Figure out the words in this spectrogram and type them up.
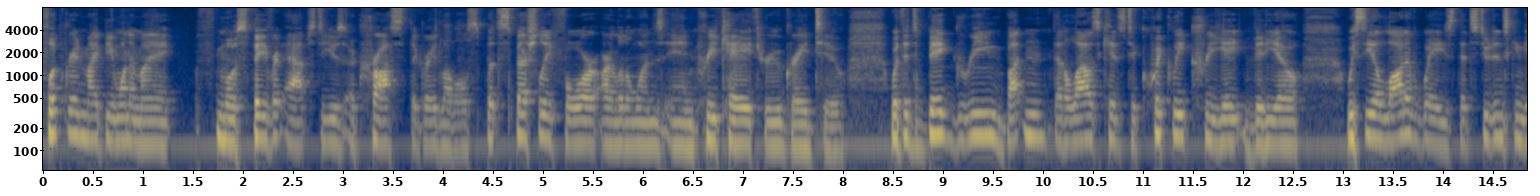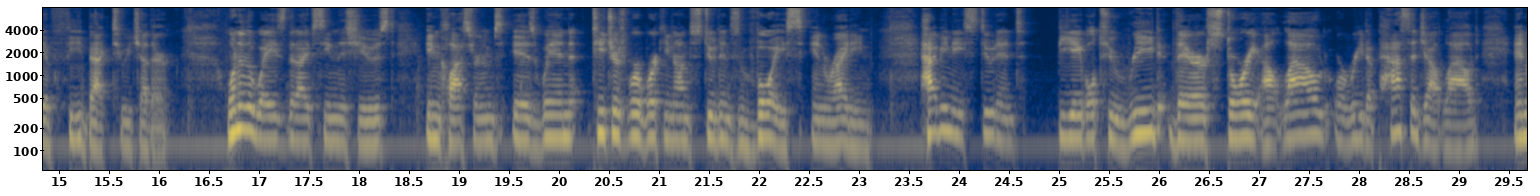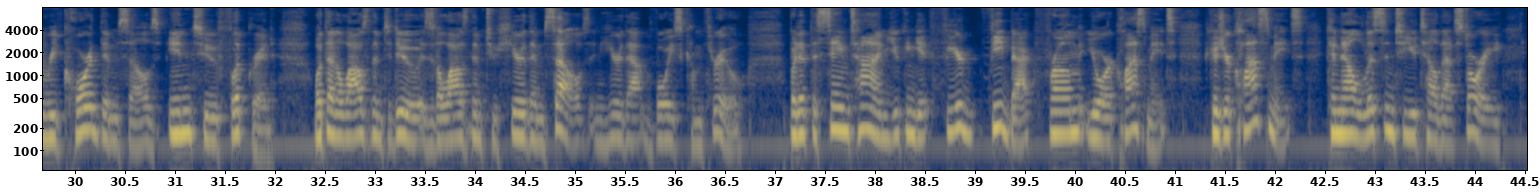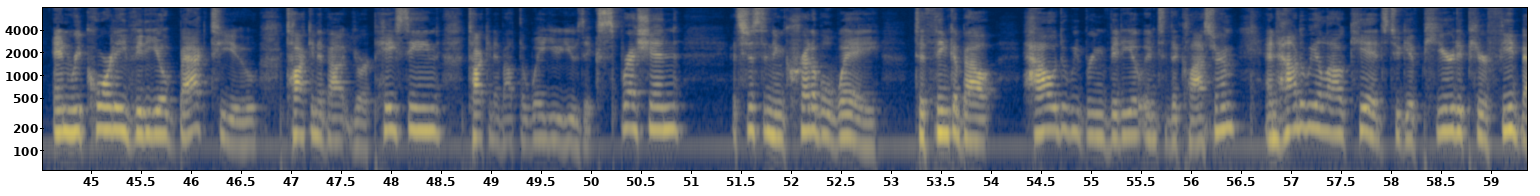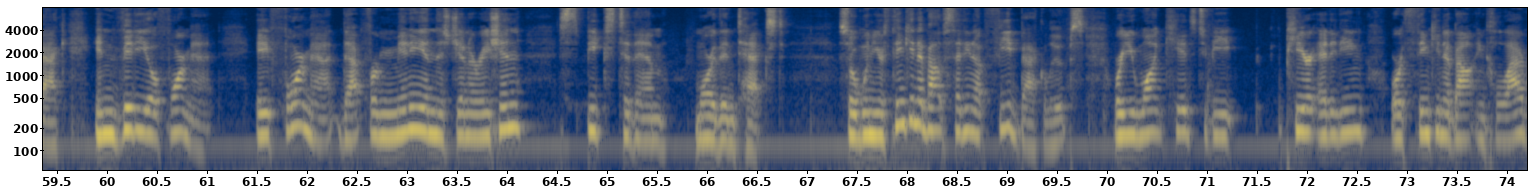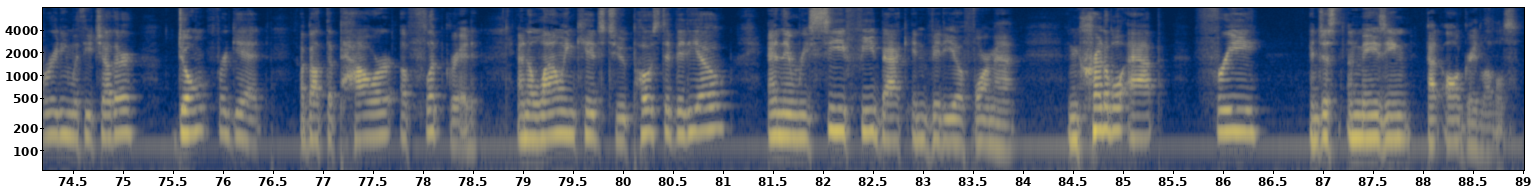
Flipgrid might be one of my most favorite apps to use across the grade levels, but especially for our little ones in pre K through grade two. With its big green button that allows kids to quickly create video, we see a lot of ways that students can give feedback to each other. One of the ways that I've seen this used in classrooms is when teachers were working on students' voice in writing. Having a student be able to read their story out loud or read a passage out loud and record themselves into Flipgrid. What that allows them to do is it allows them to hear themselves and hear that voice come through. But at the same time, you can get feedback from your classmates because your classmates can now listen to you tell that story and record a video back to you talking about your pacing, talking about the way you use expression. It's just an incredible way to think about how do we bring video into the classroom? And how do we allow kids to give peer-to-peer feedback in video format? A format that for many in this generation speaks to them more than text. So when you're thinking about setting up feedback loops where you want kids to be peer editing or thinking about and collaborating with each other don't forget about the power of flipgrid and allowing kids to post a video and then receive feedback in video format Incredible app, free, and just amazing at all grade levels.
